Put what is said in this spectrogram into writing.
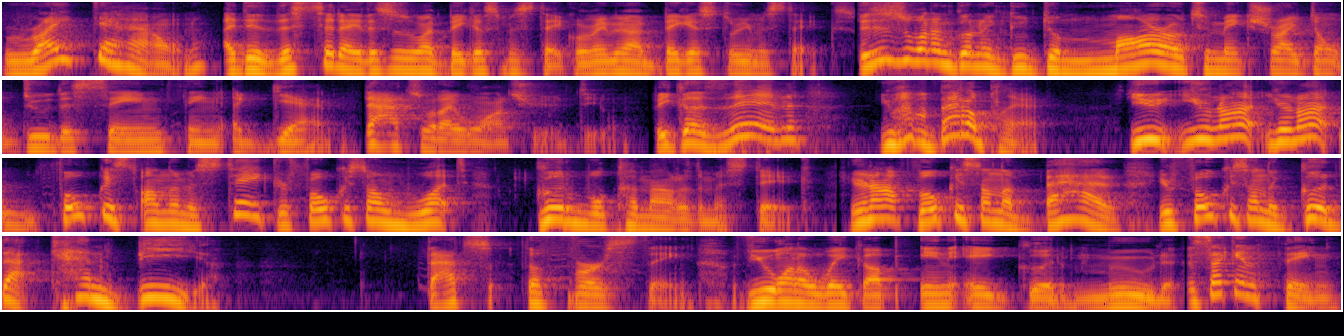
write down, I did this today, this is my biggest mistake, or maybe my biggest three mistakes. This is what I'm gonna do tomorrow to make sure I don't do the same thing again. That's what I want you to do. Because then you have a battle plan. You you're not you're not focused on the mistake, you're focused on what good will come out of the mistake. You're not focused on the bad, you're focused on the good that can be. That's the first thing. If you want to wake up in a good mood. The second thing,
